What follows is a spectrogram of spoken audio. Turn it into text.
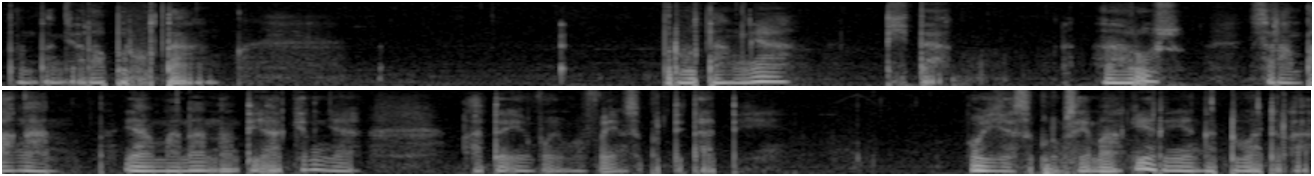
tentang cara berhutang. Berhutangnya tidak harus serampangan, yang mana nanti akhirnya ada info-info yang seperti tadi. Oh iya, sebelum saya mengakhiri, yang kedua adalah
